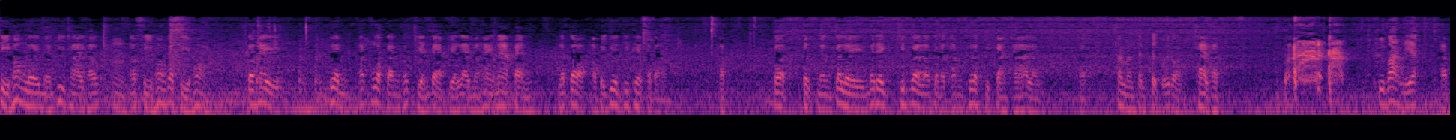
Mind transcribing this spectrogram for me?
สี่ห้องเลยเหมือนพี่ชายเขาอืมเอาสี่ห้องก็สี่ห้อง ก็ให้เพื่อนพักพวกกันเขาเขียนแบบเขียนอะไรมาให้หน้าแปลนแล้วก็เอาไปยื่นที่เทศบาลครับ ก็ตึกมันก็เลยไม่ได้คิดว่าเราจะมาทำธุรกิจการค้าอะไรครับให้มันเป็นตึกไว้ก่อน ใช่ครับ คือบ้านเนี้ยครับ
